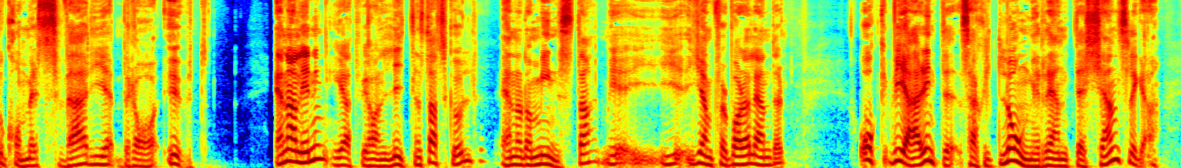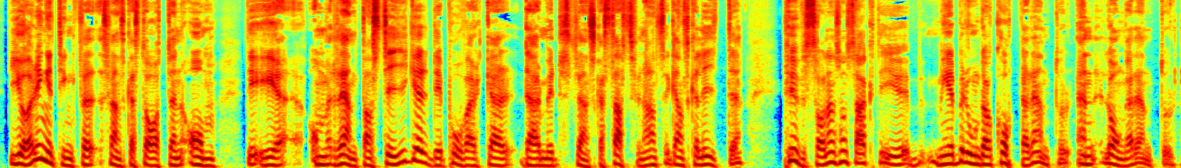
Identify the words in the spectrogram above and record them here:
så kommer Sverige bra ut. En anledning är att vi har en liten statsskuld, en av de minsta i jämförbara länder. Och vi är inte särskilt långräntekänsliga. Det gör ingenting för svenska staten om, det är, om räntan stiger. Det påverkar därmed svenska statsfinanser ganska lite. Hushållen som sagt är ju mer beroende av korta räntor än långa räntor.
